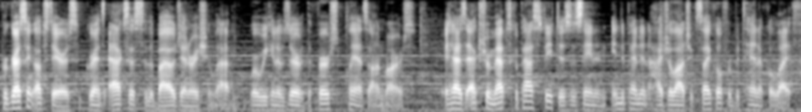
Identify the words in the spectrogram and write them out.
Progressing upstairs grants access to the biogeneration lab, where we can observe the first plants on Mars. It has extra MEPS capacity to sustain an independent hydrologic cycle for botanical life.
